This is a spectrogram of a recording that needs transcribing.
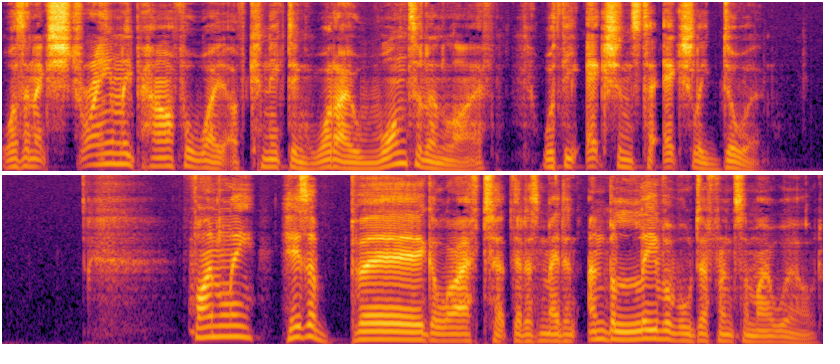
was an extremely powerful way of connecting what I wanted in life with the actions to actually do it. Finally, here's a big life tip that has made an unbelievable difference in my world.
